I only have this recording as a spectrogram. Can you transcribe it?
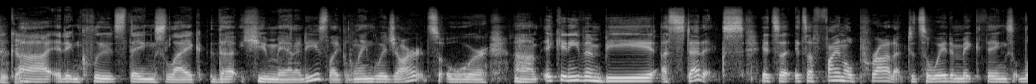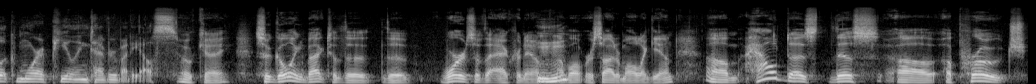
Okay. Uh, it includes things like the humanities, like language arts, or um, it can even be aesthetics. It's a it's a final product. It's a way to make things look more appealing to everybody else. Okay. So going back to the the words of the acronym, mm-hmm. I won't recite them all again. Um, how does this uh, approach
